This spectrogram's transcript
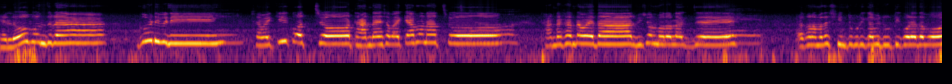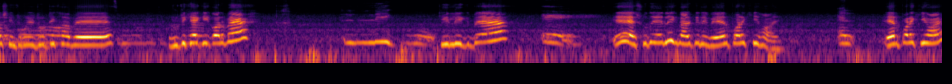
হ্যালো বন্ধুরা। গুড ইভিনিং সবাই কি করছ? ঠান্ডায় সবাই কেমন আছো? ঠান্ডা ঠান্ডা ওয়েদার ভীষণ ভালো লাগছে। এখন আমাদের সিন্টুপুরিকে আমি রুটি করে দেবো। সিন্টুপুরি রুটি খাবে। রুটি খেয়ে কি করবে? কি লিখবে? এ। এ শুধু এ লিখবে আর কি লিখবে? এরপরে কি হয়? এরপরে কি হয়?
